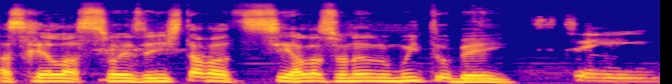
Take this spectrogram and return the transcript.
as relações. A gente estava se relacionando muito bem. Sim,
